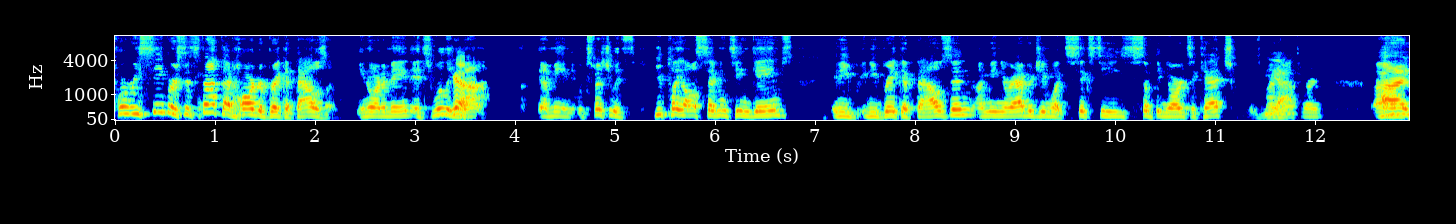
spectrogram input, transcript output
for receivers, it's not that hard to break a thousand. You know what I mean? It's really yeah. not. I mean, especially with you play all 17 games and you and you break a thousand. I mean, you're averaging what 60 something yards a catch. Is my yeah. math right? How, uh,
